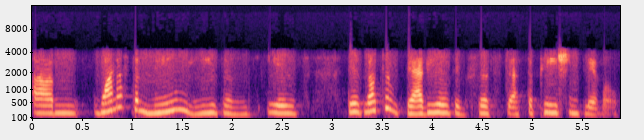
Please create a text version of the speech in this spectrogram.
um, one of the main reasons is there's lots of barriers exist at the patient level,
